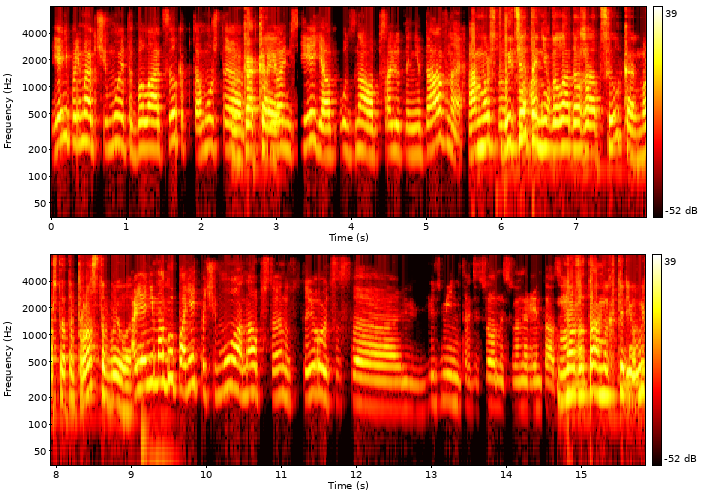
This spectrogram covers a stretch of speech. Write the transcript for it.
я не понимаю, к чему это была отсылка, потому что Ну, какая? про UMCA я узнал абсолютно недавно. А может Ну, быть что, это а не была даже отсылка? Может это просто было? А я не могу понять, почему она постоянно ассоциируется с э, людьми нетрадиционной сексуальной ориентации. Может там их переучивали?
